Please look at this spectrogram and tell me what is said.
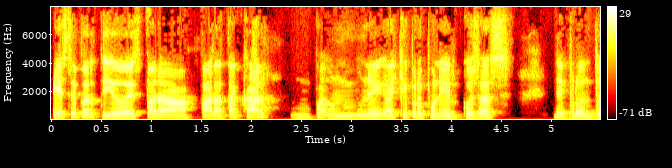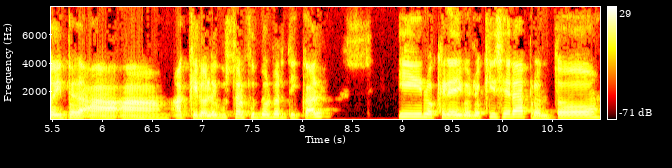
este partido es para, para atacar, hay que proponer cosas de pronto y pues a, a, a no le gusta el fútbol vertical. Y lo que le digo, yo quisiera de pronto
